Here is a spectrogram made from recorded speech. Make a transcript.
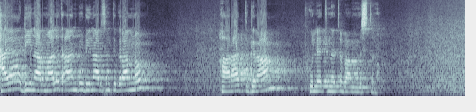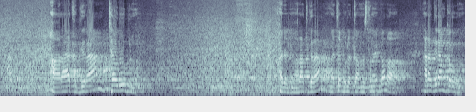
ሀያ ዲናር ማለት አንዱ ዲናር ስንት ግራም ነው? አራት ግራም ሁለት ነጥብ አምስት ነው። አራት ግራም ተሩብ ነው አይደለም። አራት ግራም ነጥብ ሁለት አምስት ነው የሚባለው። አራት ግራም ከሩብ ነው።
